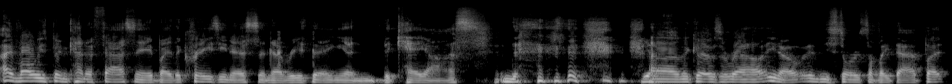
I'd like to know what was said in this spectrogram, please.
I've always been kind of fascinated by the craziness and everything and the chaos yeah. um, that goes around, you know, in these stories, stuff like that. But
